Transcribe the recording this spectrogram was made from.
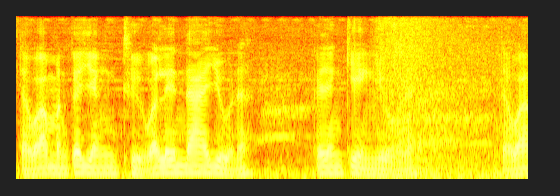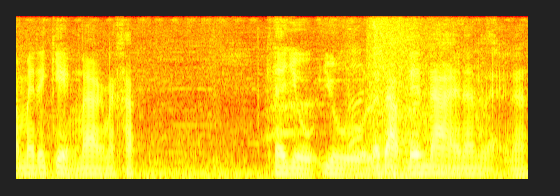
แต่ว่ามันก็ยังถือว่าเล่นได้อยู่นะ ก็ยังเก่งอยู่นะ แต่ว่าไม่ได้เก่งมากนะครับ แค่อยู่อยู่ระดับเล่นได้นั่นแหละนะ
